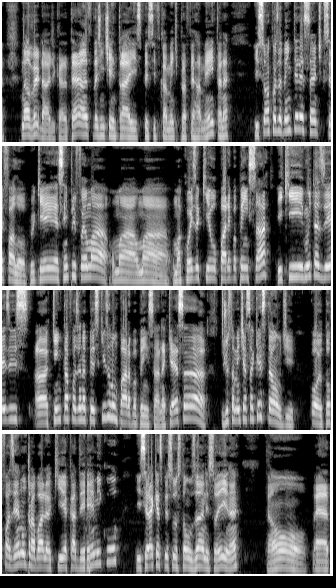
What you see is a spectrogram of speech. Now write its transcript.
Na verdade, cara. Até antes da gente entrar especificamente para a ferramenta, né? Isso é uma coisa bem interessante que você falou, porque sempre foi uma, uma, uma, uma coisa que eu parei para pensar e que muitas vezes uh, quem tá fazendo a pesquisa não para para pensar, né? Que é essa, justamente essa questão de, pô, eu tô fazendo um trabalho aqui acadêmico e será que as pessoas estão usando isso aí, né? Então, é,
